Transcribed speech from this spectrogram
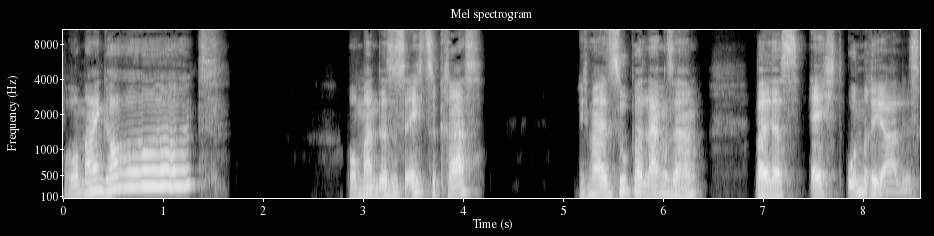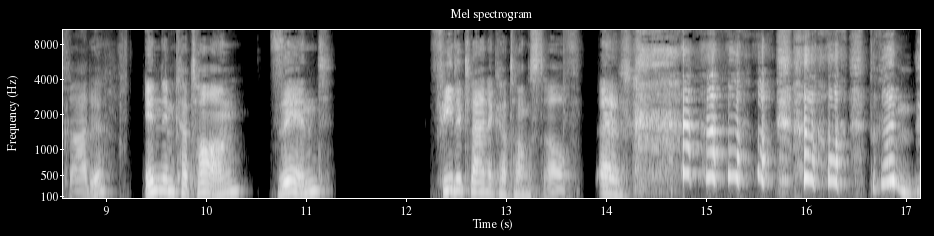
Oh mein Gott. Oh Mann, das ist echt zu so krass. Ich mache jetzt super langsam, weil das echt unreal ist gerade. In dem Karton sind viele kleine Kartons drauf. Äh, drin.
